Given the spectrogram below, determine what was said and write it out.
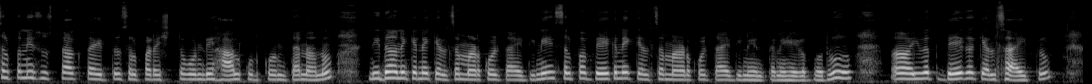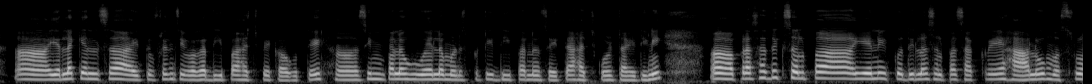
ಸ್ವಲ್ಪನೇ ಸುಸ್ತಾಗ್ತಾ ಇತ್ತು. ಸ್ವಲ್ಪ ರೆಸ್ಟ್ ತೊಗೊಂಡು ಹಾಲು ಕುಡ್ಕೊಳ್ತಾ ನಾನು ನಿಧಾನಕ್ಕೆ ಕೆಲಸ ಮಾಡ್ಕೊಳ್ತಾ ಇದ್ದೀನಿ. ಸ್ವಲ್ಪ ಬೇಗನೆ ಕೆಲಸ ಮಾಡ್ಕೊಳ್ತಾ ಇದ್ದೀನಿ ಅಂತಲೇ ಹೇಳ್ಬೋದು. ಇವತ್ತು ಬೇಗ ಕೆಲಸ ಆಯಿತು. ಎಲ್ಲ ಕೆಲಸ ಆಯಿತು ಫ್ರೆಂಡ್ಸ್ ಇವಾಗ ದೀಪ ಹಚ್ಚಬೇಕಾಗುತ್ತೆ ಸಿಂಪಲಾಗಿ ಹೂವೆಲ್ಲ ಮಡಿಸ್ಬಿಟ್ಟು ದೀಪನ ಸಹಿತ ಹಚ್ಕೊಳ್ತಾ ಇದ್ದೀನಿ. ಪ್ರಸಾದಕ್ಕೆ ಸ್ವಲ್ಪ ಏನು ಇಕ್ಕೋದಿಲ್ಲ. ಸ್ವಲ್ಪ ಸಕ್ಕರೆ ಹಾಲು, ಮೊಸರು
